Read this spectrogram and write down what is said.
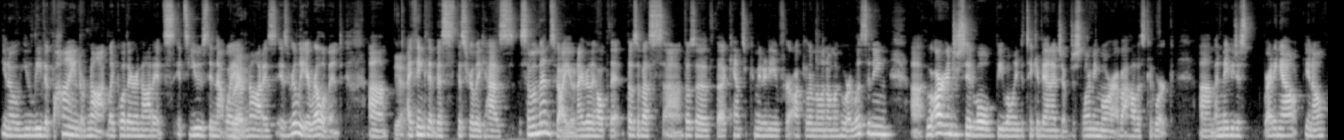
you know you leave it behind or not like whether or not it's it's used in that way right. or not is is really irrelevant um, yeah. I think that this this really has some immense value, and I really hope that those of us, uh, those of the cancer community for ocular melanoma who are listening, uh, who are interested, will be willing to take advantage of just learning more about how this could work, um, and maybe just writing out, you know,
